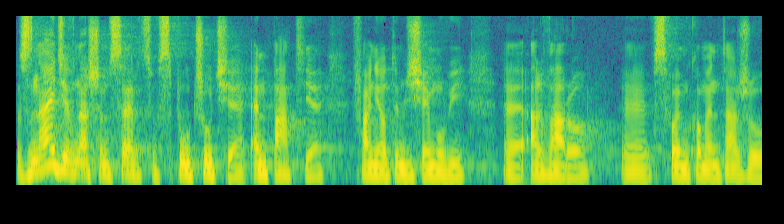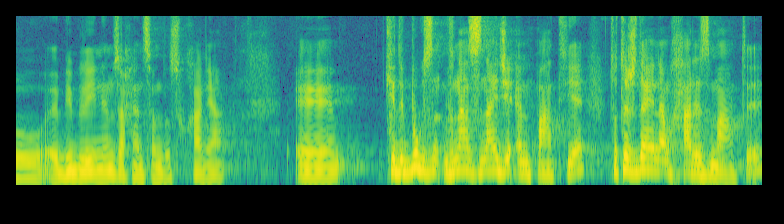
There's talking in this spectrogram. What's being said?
znajdzie w naszym sercu współczucie, empatię, fajnie o tym dzisiaj mówi y, Alvaro, w swoim komentarzu biblijnym, zachęcam do słuchania, kiedy Bóg w nas znajdzie empatię, to też daje nam charyzmaty,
